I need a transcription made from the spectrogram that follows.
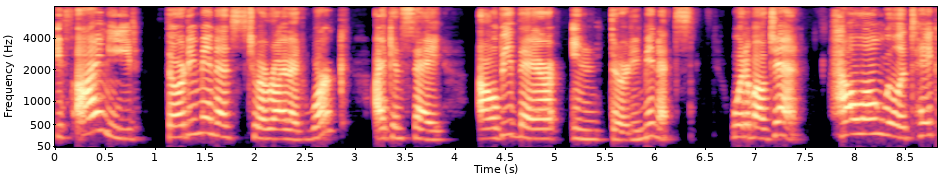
if I need 30 minutes to arrive at work, I can say, I'll be there in 30 minutes. What about Jen? How long will it take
